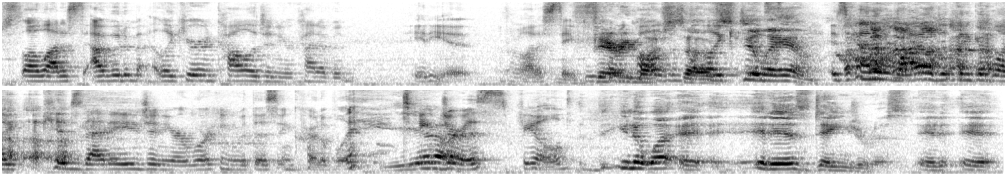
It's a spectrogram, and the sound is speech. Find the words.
just a lot of. I would like you're in college and you're kind of an idiot. with A lot of safety Very much so. stuff. Like, Still it's, am. It's kind of wild to think of like kids that age and you're working with this incredibly Yeah. dangerous field. You know what? It, it is dangerous. It, it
